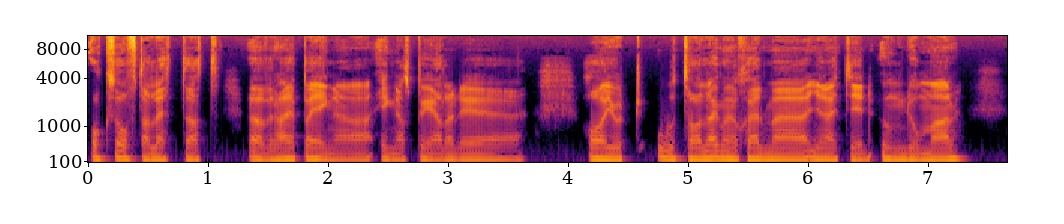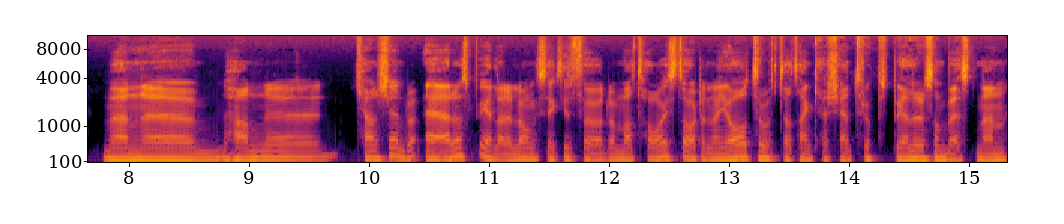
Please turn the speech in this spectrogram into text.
också ofta lätt att överhypa egna, egna spelare. Det har gjort otaliga gånger själv med United-ungdomar men eh, han eh, kanske ändå är en spelare långsiktigt för dem att ha i starten. Jag har trott att han kanske är en truppspelare som bäst, men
